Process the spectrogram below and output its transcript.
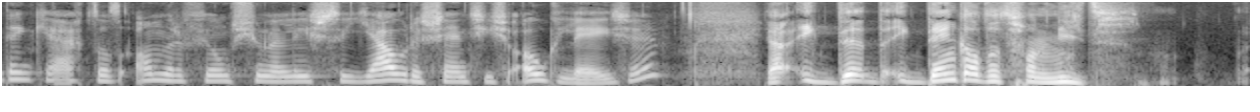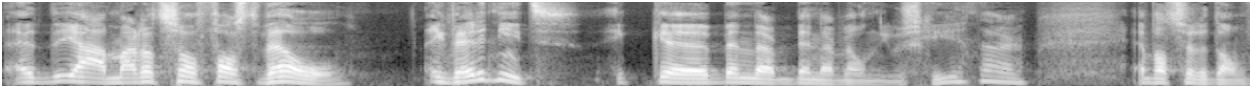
Denk je eigenlijk dat andere filmjournalisten jouw recensies ook lezen? Ja, ik, de- ik denk altijd van niet. Eh, ja, maar dat zal vast wel. Ik weet het niet. Ik eh, ben, daar, ben daar wel nieuwsgierig naar. En wat ze er dan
